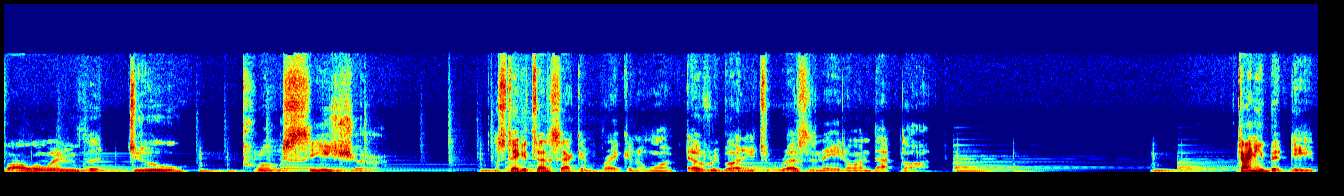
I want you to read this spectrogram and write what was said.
following the due procedure. Let's take a 10 second break, and I want everybody to resonate on that thought. Tiny bit deep.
